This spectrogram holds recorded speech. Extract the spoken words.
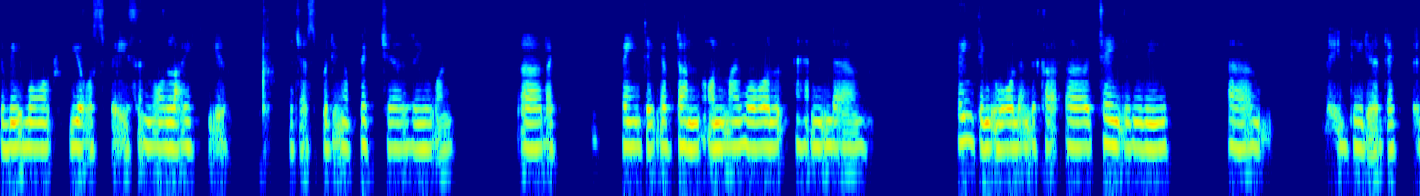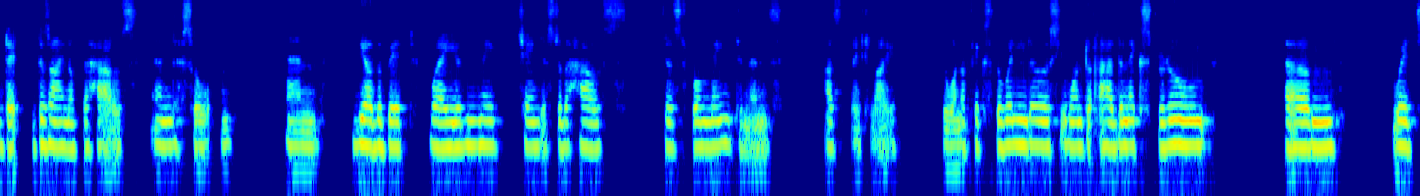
to be more your space and more like you, such as putting up pictures. You want uh, like painting I've done on my wall and um, painting the wall and the uh, changing the um, interior de- de- design of the house and so on. And the other bit where you make changes to the house just for maintenance aspect like you want to fix the windows you want to add an extra room um, which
